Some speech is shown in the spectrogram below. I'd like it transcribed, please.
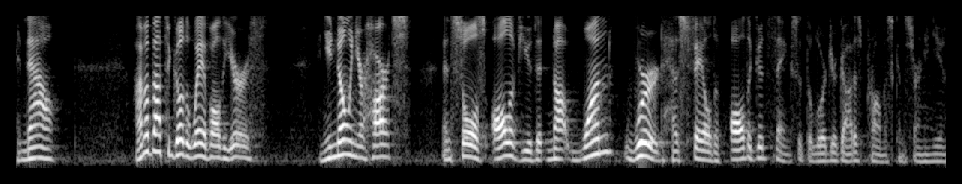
And now, I'm about to go the way of all the earth. And you know in your hearts and souls, all of you, that not one word has failed of all the good things that the Lord your God has promised concerning you.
